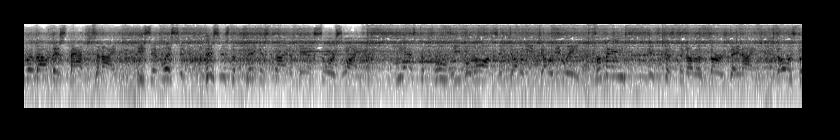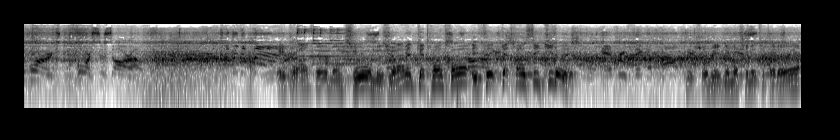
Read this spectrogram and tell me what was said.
him about this match tonight, he said, listen, this is the biggest night of Mansoor's life. He has to prove he belongs in WWE. For me, it's just another Thursday night. Those are the words for Cesaro. Et pour info, Mansour mesure 1m83 et fait 86 kg. J'ai oublié de le mentionner tout à l'heure.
